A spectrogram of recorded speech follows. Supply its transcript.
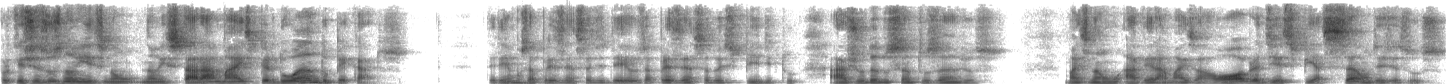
porque Jesus não, não, não estará mais perdoando pecados. Teremos a presença de Deus, a presença do Espírito, a ajuda dos santos anjos, mas não haverá mais a obra de expiação de Jesus,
